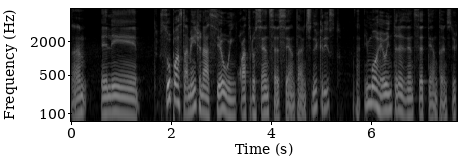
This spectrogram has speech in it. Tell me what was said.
né, ele supostamente nasceu em 460 a.C. Né, e morreu em 370 a.C.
